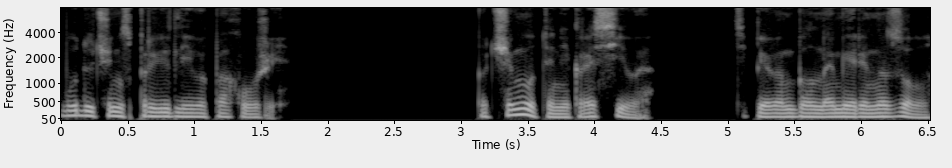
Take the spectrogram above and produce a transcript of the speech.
будучи несправедливо похожей. «Почему ты некрасива?» Теперь он был намеренно зол,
